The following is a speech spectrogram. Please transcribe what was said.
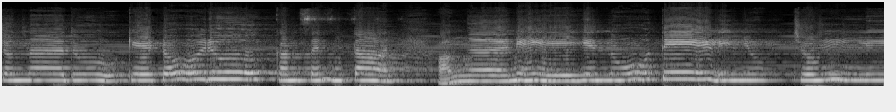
ചൊന്നതു കേട്ടോരു കംസൻ താൻ അങ്ങനെ എന്നു തെളിഞ്ഞു ചൊല്ലി.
